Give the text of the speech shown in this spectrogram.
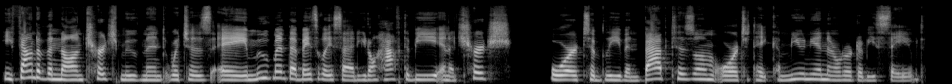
He founded the non church movement, which is a movement that basically said you don't have to be in a church or to believe in baptism or to take communion in order to be saved.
